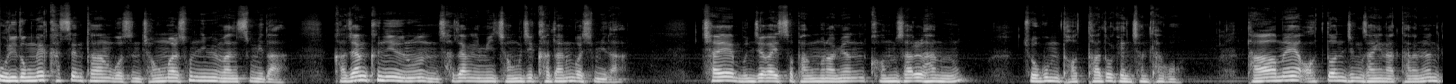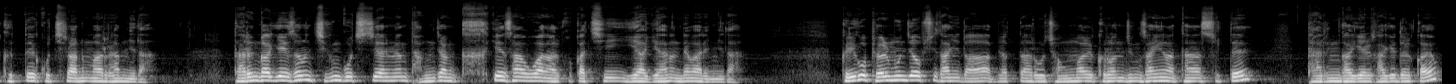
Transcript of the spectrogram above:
우리 동네 카센터 한 곳은 정말 손님이 많습니다. 가장 큰 이유는 사장님이 정직하다는 것입니다. 차에 문제가 있어 방문하면 검사를 한 후 조금 더 타도 괜찮다고 다음에 어떤 증상이 나타나면 그때 고치라는 말을 합니다. 다른 가게에서는 지금 고치지 않으면 당장 크게 사고가 날 것 같이 이야기하는데 말입니다. 그리고 별 문제 없이 다니다 몇 달 후 정말 그런 증상이 나타났을 때 다른 가게를 가게 될까요?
